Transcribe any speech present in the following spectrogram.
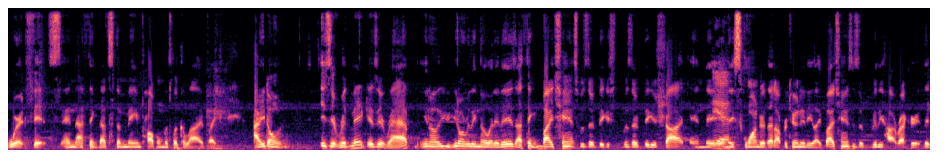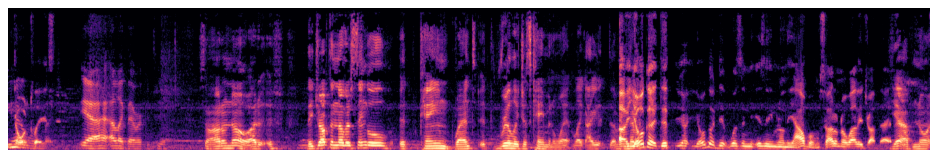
where it fits, and I think that's the main problem with Look Alive. Like I don't. Is it rhythmic? Is it rap? You know, you, you don't really know what it is. I think By Chance was their biggest was their biggest shot, and they Yeah. and they squandered that opportunity. Like By Chance is a really hot record that no one plays. Yeah, I, I like that record too. So I don't know. I, if they dropped another single, it came, went. It really just came and went. Like I, Uh, never- yoga did yoga did wasn't isn't even on the album, so I don't know why they dropped that. Yeah, I've no.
